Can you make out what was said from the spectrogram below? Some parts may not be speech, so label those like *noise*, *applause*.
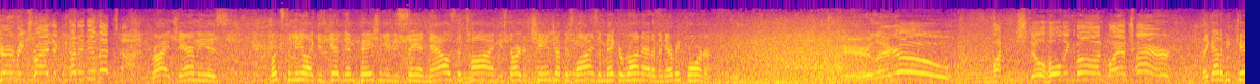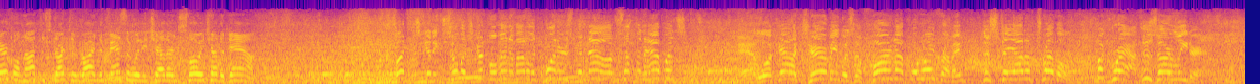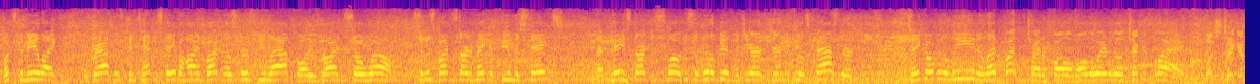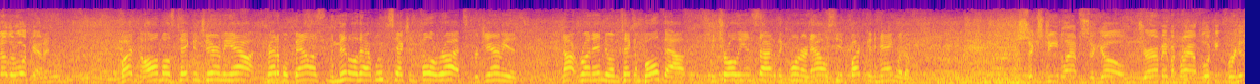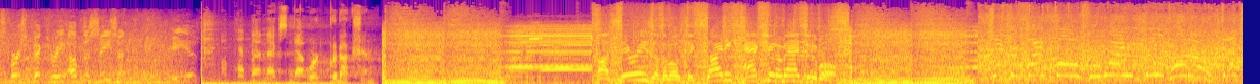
Jeremy tried to cut it in that time. Right, Jeremy is looks to me like he's getting impatient and he's saying now's the time. He's starting to change up his lines and make a run at him in every corner. Here they go. Button still holding on by a tire. They got to be careful not to start to ride defensive with each other and slow each other down. Button's getting so much good momentum out of the corners, but now if something happens, and look out, Jeremy was far enough away from him to stay out of trouble. McGrath is our leader. Looks to me like McGrath was content to stay behind Button those first few laps while he was riding so well. As soon as Button started making a few mistakes, that pace started to slow just a little bit, but Jeremy feels faster. Take over the lead and let Button try to follow him all the way to the checkered flag. Let's take another look at it. Button almost taking Jeremy out. Incredible balance in the middle of that whoop section full of ruts for Jeremy to not run into him, take them both out, control the inside of the corner. Now we'll see if Button can hang with him. 16 laps to go. Jeremy McGrath looking for his first victory of the season. He is a Pulp MX Network production. A series of the most exciting action imaginable.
